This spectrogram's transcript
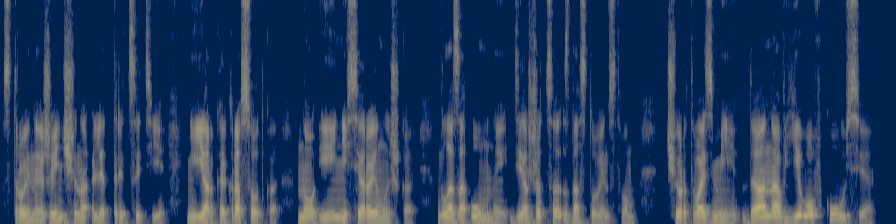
Стройная женщина лет 30, не яркая красотка, но и не серая мышка. Глаза умные, держатся с достоинством. Черт возьми, да она в его вкусе.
